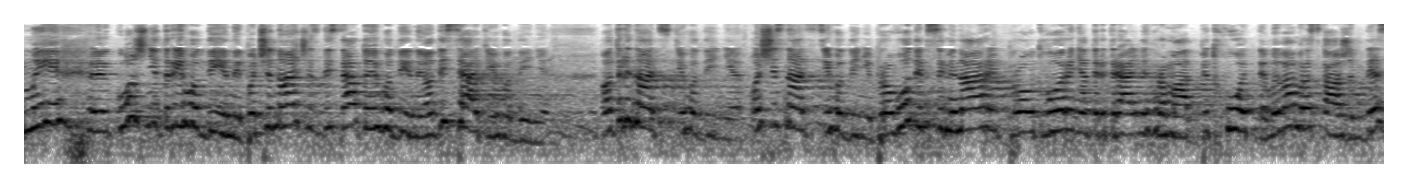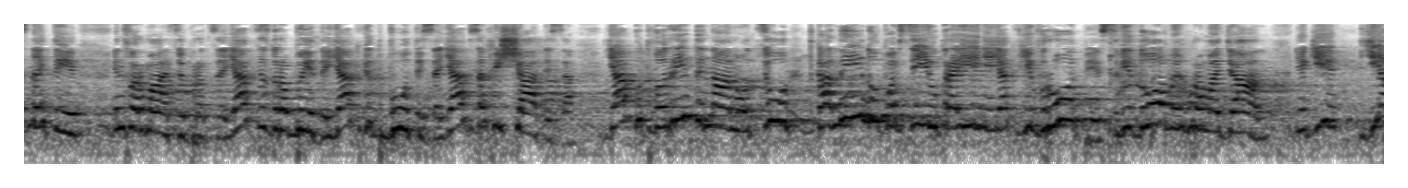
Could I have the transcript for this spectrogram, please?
ми е, кожні три години, починаючи з 10 години, о 10 годині, о 13 годині, о 16 годині проводимо семінари про утворення територіальних громад. Підходьте, ми вам розкажемо, де знайти інформацію про це, як це зробити, як відбутися, як захищатися, як утворити нам оцю тканину по всій Україні, як в Європі, свідомих громадян, які є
